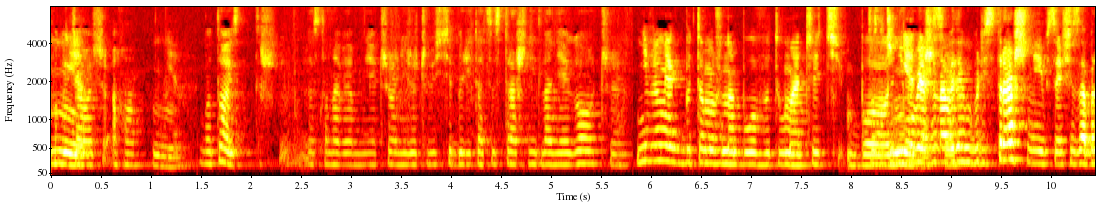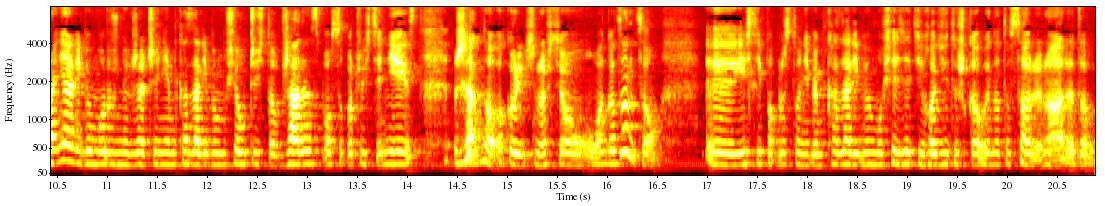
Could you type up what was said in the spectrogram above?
y, powiedziałaś, że aha, Nie. bo to jest też, zastanawia mnie, czy oni rzeczywiście byli tacy straszni dla niego, czy... Nie wiem, jakby to można było wytłumaczyć, bo To znaczy, nie, nie mówię, że nawet jakby byli straszni, w sensie zabranialiby mu różnych rzeczy, nie wiem, kazaliby mu się uczyć, to w żaden sposób oczywiście nie jest żadną okolicznością łagodzącą. Y, Jeśli po prostu, nie wiem, kazaliby mu siedzieć i chodzić do szkoły, no to sorry, no ale to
